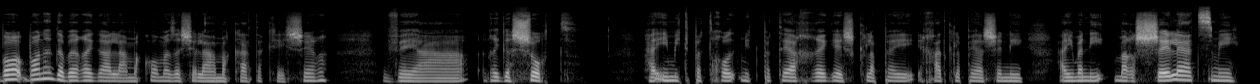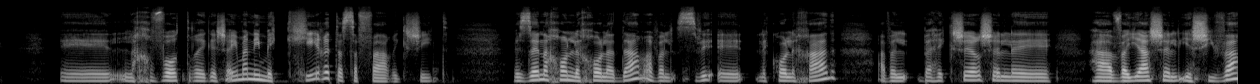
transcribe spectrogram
בוא, בוא נדבר רגע על המקום הזה של העמקת הקשר והרגשות. האם מתפתחות, מתפתח רגש כלפי, אחד כלפי השני? האם אני מרשה לעצמי אה, לחוות רגש? האם אני מכיר את השפה הרגשית? וזה נכון לכל אדם, אבל סב... אה, לכל אחד, אבל בהקשר של אה, ההוויה של ישיבה,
